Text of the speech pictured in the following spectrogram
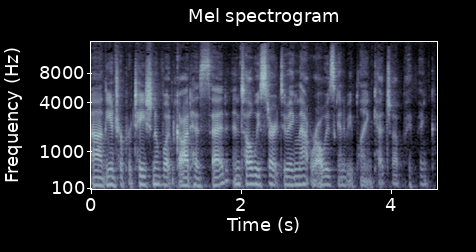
uh, the interpretation of what God has said, until we start doing that, we're always going to be playing catch up, I think.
